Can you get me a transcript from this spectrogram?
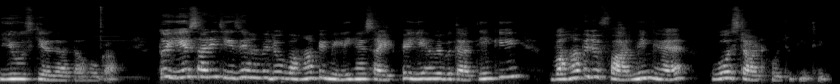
यूज़ किया जाता होगा। तो ये सारी चीज़ें हमें जो वहाँ पे मिली हैं साइट पे ये हमें बताती हैं कि वहाँ पे जो फ़ार्मिंग है वो स्टार्ट हो चुकी थी।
